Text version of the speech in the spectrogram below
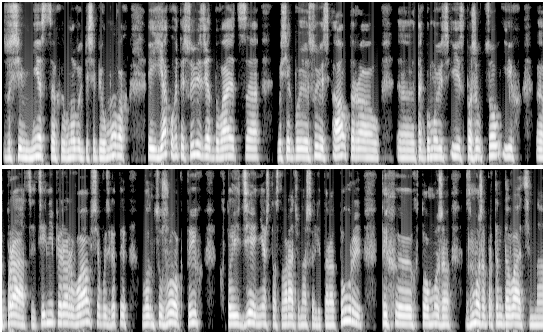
зусім месцах і ў новых для сябе умовах. І як у гэтай сувязі адбываецца вось як бы сувязь аўтараў э, так бы мовіць і спажыўцоў іх э, працы? Ці не перарваўся вось гэты ланцужок тых хто ідзе нешта ствараць у нашай літаратуры тых хто можа зможа прэтэндаваць на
